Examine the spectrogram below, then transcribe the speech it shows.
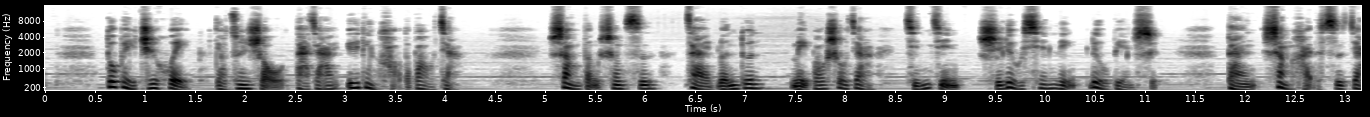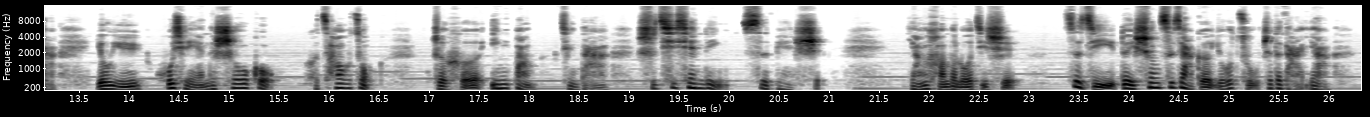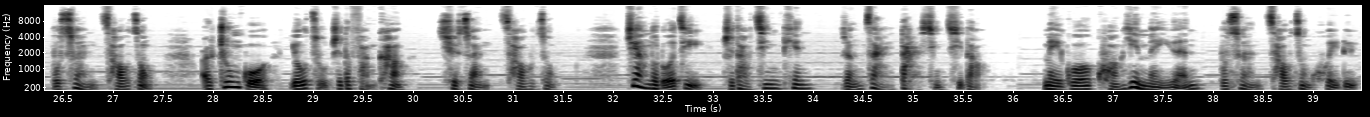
都被知会要遵守大家约定好的报价。上等生丝。在伦敦，每包售价仅仅十六先令六便士，但上海的丝价由于胡雪岩的收购和操纵，折合英镑竟达十七先令四便士。洋行的逻辑是，自己对生丝价格有组织的打压不算操纵，而中国有组织的反抗却算操纵。这样的逻辑直到今天仍在大行其道。美国狂印美元不算操纵汇率，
